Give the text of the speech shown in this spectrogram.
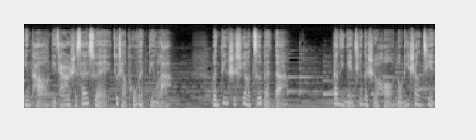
樱桃，你才二十三岁就想图稳定啦？稳定是需要资本的。当你年轻的时候努力上进，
